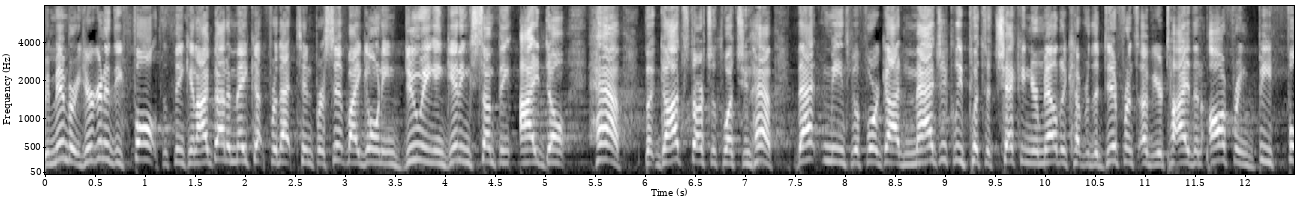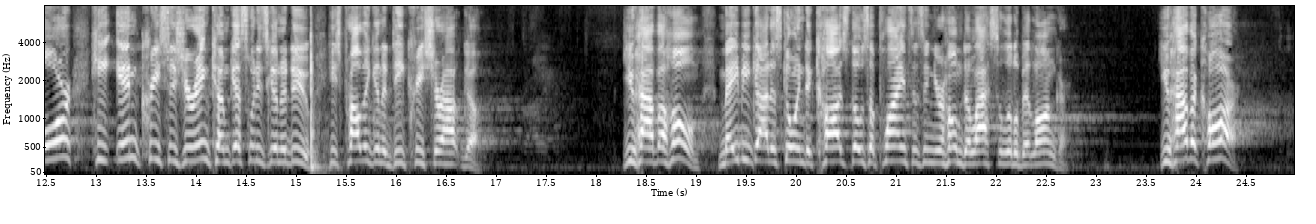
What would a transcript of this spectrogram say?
Remember, you're going to default to thinking, I've got to make up for that 10% by going and doing and getting something I don't have. But God starts with what you have. That means before God magically puts a check in your mail to cover the difference of your tithe and offering, before He increases your income, guess what He's going to do? He's probably going to decrease your outgo. You have a home. Maybe God is going to cause those appliances in your home to last a little bit longer. You have a car.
